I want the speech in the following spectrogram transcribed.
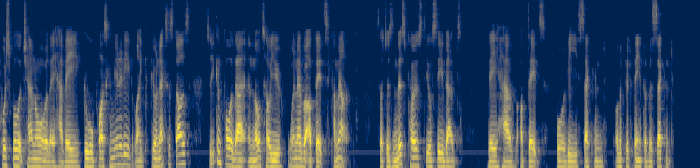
Pushbullet channel or they have a Google Plus community like Pure Nexus does, so you can follow that and they'll tell you whenever updates come out. Such as in this post, you'll see that they have updates for the second or the 15th of the second.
